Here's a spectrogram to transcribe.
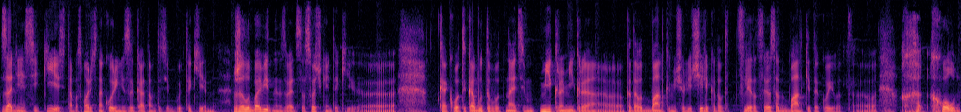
задние сяки, если там посмотрите на корень языка, там вот эти будут такие желобовидные называются сосочки, они такие, э, как вот, и как будто вот, знаете, микро-микро, э, когда вот банками еще лечили, когда вот след остается от банки такой вот, э, холм,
